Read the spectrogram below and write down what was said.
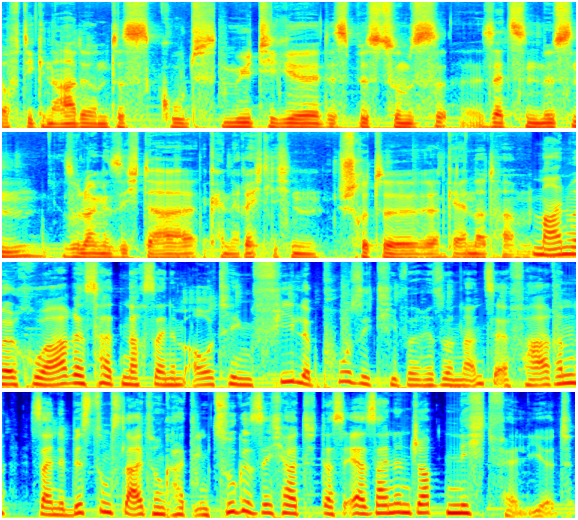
auf die Gnade und das Gutmütige des Bistums setzen müssen, solange sich da keine rechtlichen Schritte äh, geändert haben. Manuel Juarez hat nach seinem Outing viele positive Resonanz erfahren. Seine Bistumsleitung hat ihm zugesichert, dass er seinen Job nicht verliert.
